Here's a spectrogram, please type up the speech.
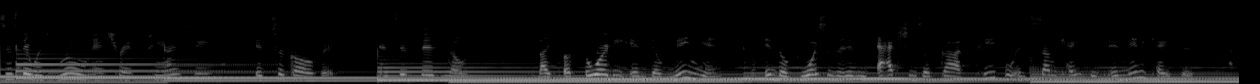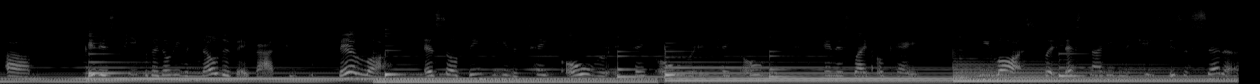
since there was room and transparency, it took over. And since there's no like authority and dominion in the voices and in the actions of God's people, in some cases, in many cases, um, it is people that don't even know that they're God's people. They're lost. And so things begin to take over and take over and take over. And it's like, okay, we lost, but that's not even the case. It's a setup.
